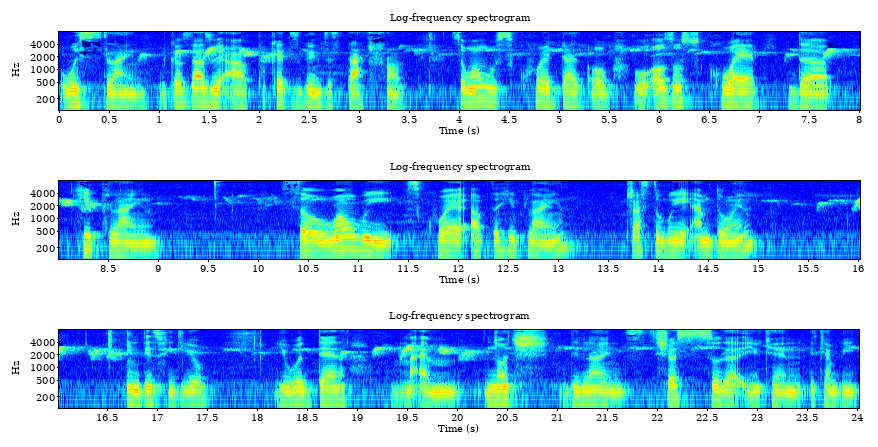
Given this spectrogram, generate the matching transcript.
waistline because that's where our pocket is going to start from. So when we square that up we'll also square the hip line. So when we square up the hip line just the way I'm doing in this video you would then um, notch the lines just so that you can it can be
